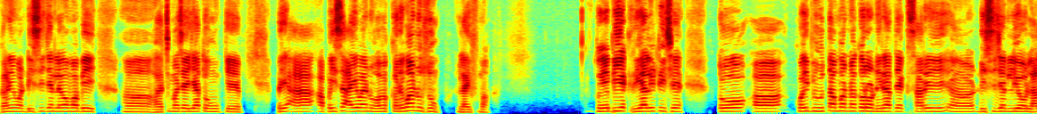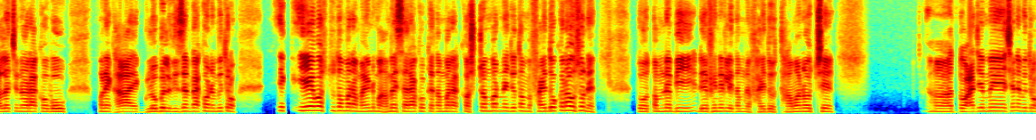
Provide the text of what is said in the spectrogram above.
ઘણીવાર ડિસિઝન લેવામાં બી હચમચાઈ જતો હું કે, ભાઈ આ આ પૈસા આવ્યા એનું હવે કરવાનું શું લાઈફમાં તો એ બી એક રિયાલિટી છે. તો કોઈ બી ઉતામર ન કરો, નિરાતે એક સારી ડિસિઝન લ્યો, લાલચ ન રાખો બહુ, પણ એક હા, એક ગ્લોબલ વિઝન રાખો ને મિત્રો. એક એ વસ્તુ તમારા માઇન્ડમાં હંમેશા રાખો કે તમારા કસ્ટમરને જો તમે ફાયદો કરાવશો ને, તો તમને બી ડેફિનેટલી તમને ફાયદો થવાનો જ છે. તો આજે મેં છે ને મિત્રો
